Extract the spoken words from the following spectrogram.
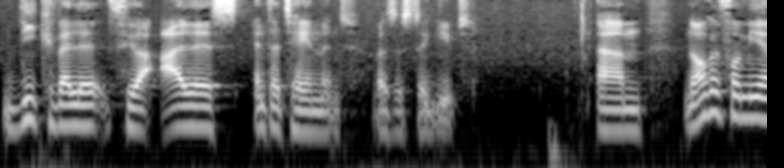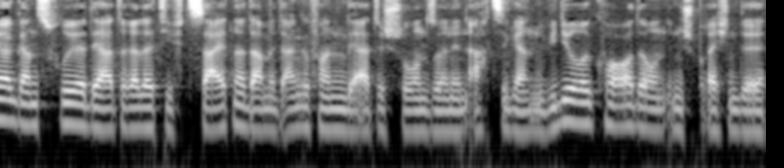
die Quelle für alles Entertainment, was es da gibt. Ähm, ein von mir, ganz früher, der hat relativ zeitnah damit angefangen, der hatte schon so in den 80ern einen Videorekorder und entsprechende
